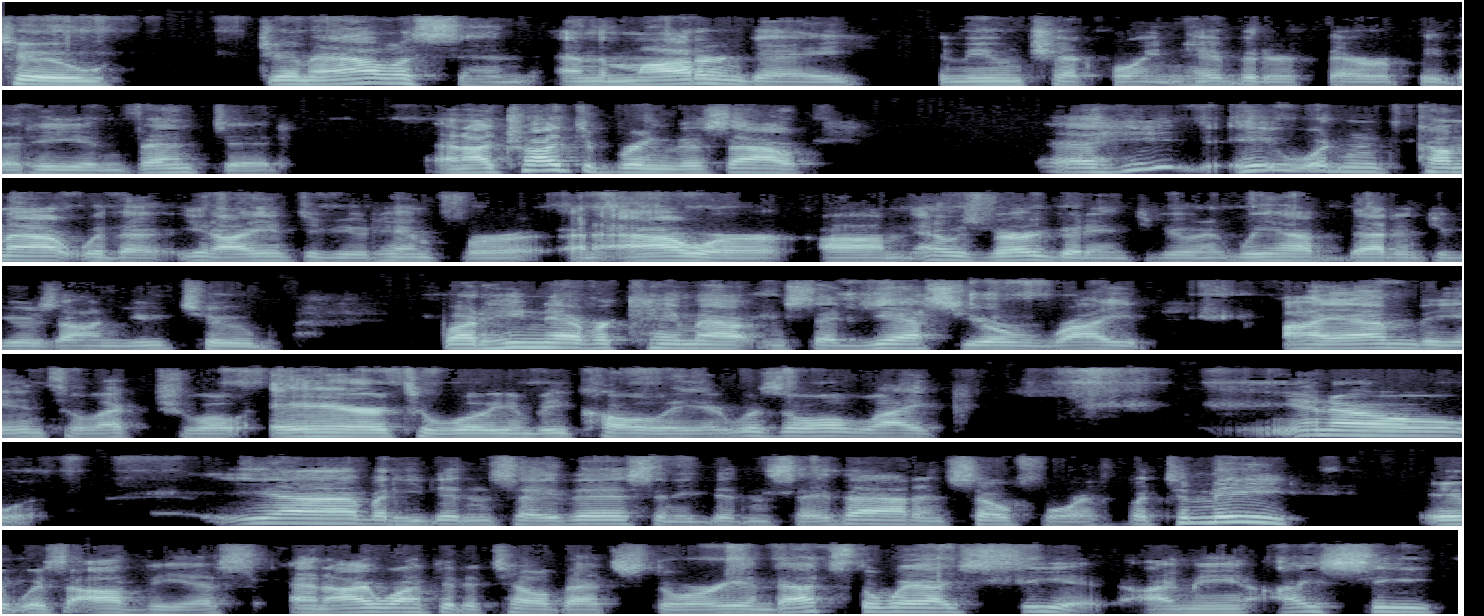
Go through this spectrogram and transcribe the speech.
to Jim Allison and the modern day immune checkpoint inhibitor therapy that he invented. And I tried to bring this out uh, he he wouldn't come out with a you know I interviewed him for an hour. Um, it was very good interview, and we have that interview is on YouTube. But he never came out and said, "Yes, you're right. I am the intellectual heir to William B. Coley." It was all like, you know, yeah, but he didn't say this and he didn't say that and so forth. But to me, it was obvious, and I wanted to tell that story, and that's the way I see it. I mean, I see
